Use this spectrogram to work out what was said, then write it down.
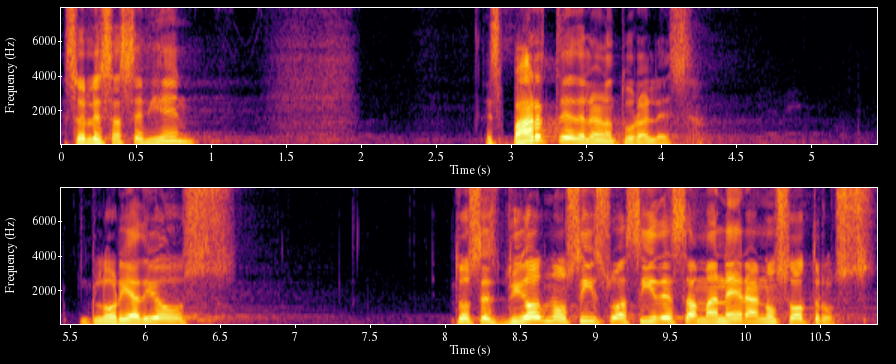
Eso les hace bien. Es parte de la naturaleza. Gloria a Dios. Entonces Dios nos hizo así de esa manera a nosotros.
